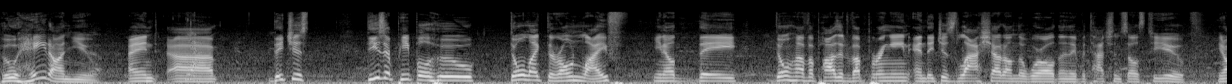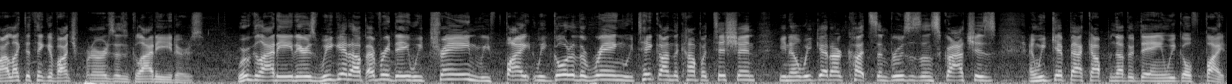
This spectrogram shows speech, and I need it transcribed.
who hate on you. And uh, they just these are people who don't like their own life. You know, they don't have a positive upbringing and they just lash out on the world and they've attached themselves to you. You know, I like to think of entrepreneurs as gladiators. We're gladiators. We get up every day, we train, we fight, we go to the ring, we take on the competition. You know, we get our cuts and bruises and scratches, and we get back up another day and we go fight.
